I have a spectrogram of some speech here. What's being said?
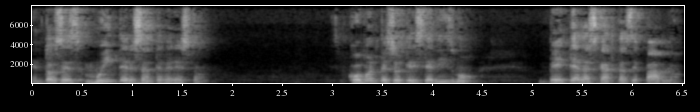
Entonces, muy interesante ver esto. ¿Cómo empezó el cristianismo? Vete a las cartas de Pablo.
